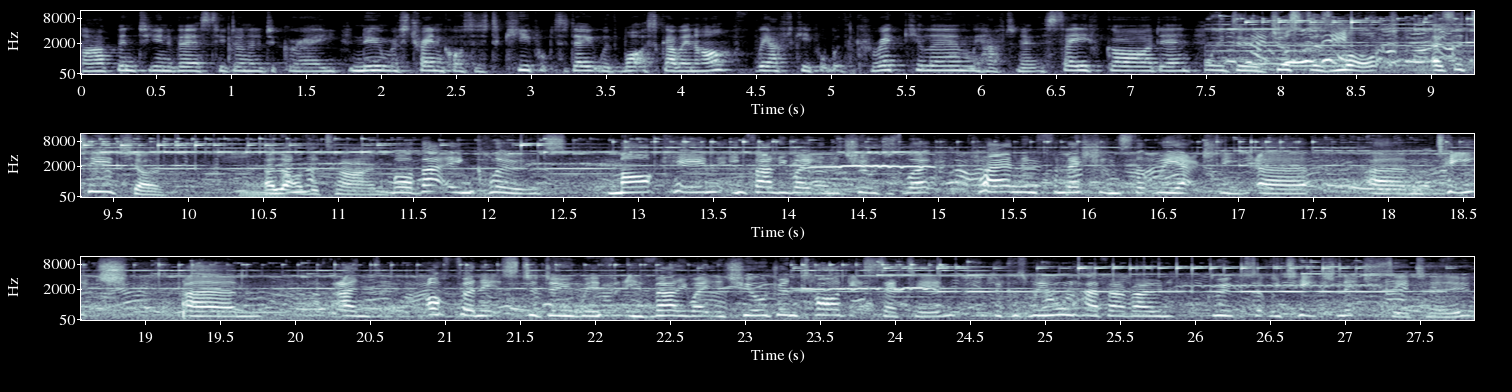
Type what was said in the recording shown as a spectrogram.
I've been to university, done a degree, numerous training courses to keep up to date with what's going off. We have to keep up with the curriculum, we have to know the safeguarding. We do just as much as a teacher a lot of the time. Well, that includes marking, evaluating the children's work, planning for lessons that we actually uh, um, teach, um, and often it's to do with evaluating children, target setting, because we all have our own groups that we teach literacy to,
